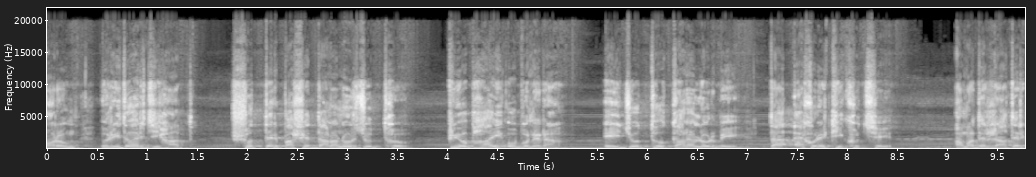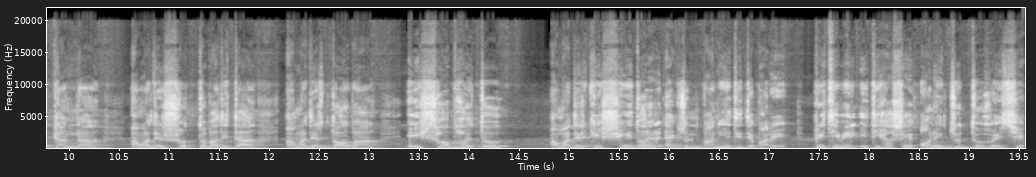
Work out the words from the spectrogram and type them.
বরং হৃদয়ের জিহাদ, সত্যের পাশে দাঁড়ানোর যুদ্ধ। প্রিয় ভাই ও বোনেরা, এই যুদ্ধ কারা লড়বে তা এখনই ঠিক হচ্ছে। আমাদের রাতের কান্না, আমাদের সত্যবাদিতা, আমাদের তবা এই সব হয়তো আমাদেরকে সেই দলের একজন বানিয়ে দিতে পারে। পৃথিবীর ইতিহাসে অনেক যুদ্ধ হয়েছে,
